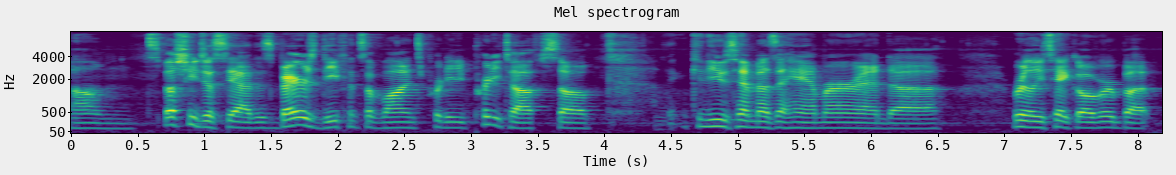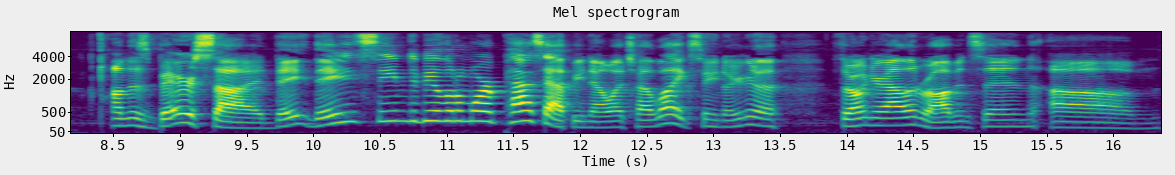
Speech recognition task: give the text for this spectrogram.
Um, especially just yeah, this Bears defensive line's pretty pretty tough, so can use him as a hammer and uh, really take over. But on this Bears side, they they seem to be a little more pass happy now, which I like. So you know you're gonna throw in your Allen Robinson. Um,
